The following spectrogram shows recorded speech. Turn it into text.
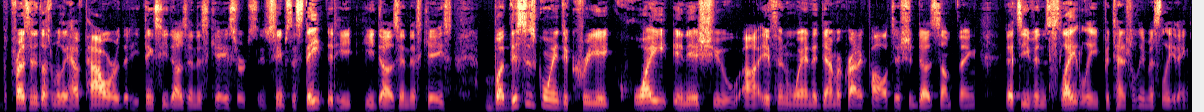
The president doesn't really have power that he thinks he does in this case, or it seems to state that he he does in this case. But this is going to create quite an issue uh, if and when a Democratic politician does something that's even slightly potentially misleading.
